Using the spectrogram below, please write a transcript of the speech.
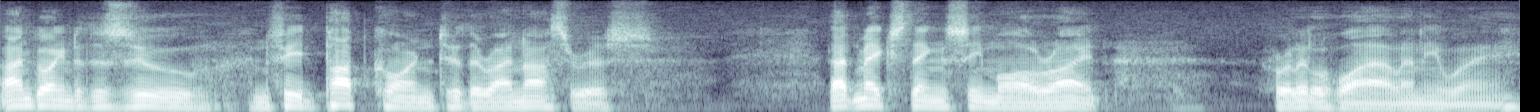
I'm going to the zoo and feed popcorn to the rhinoceros. That makes things seem all right. For a little while, anyway.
